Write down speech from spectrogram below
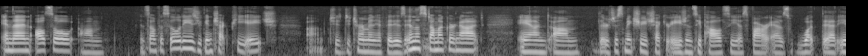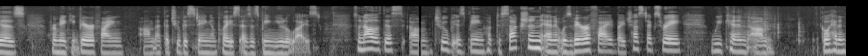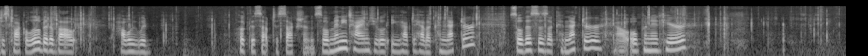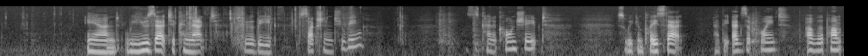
And then also um, in some facilities, you can check pH um, to determine if it is in the stomach or not. And um, there's just make sure you check your agency policy as far as what that is for making verifying um, that the tube is staying in place as it's being utilized. So now that this um, tube is being hooked to suction and it was verified by chest x-ray, we can um, go ahead and just talk a little bit about how we would hook this up to suction. So many times you you have to have a connector. So this is a connector. I'll open it here. And we use that to connect to the suction tubing. It's kind of cone shaped. So we can place that at the exit point of the pump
